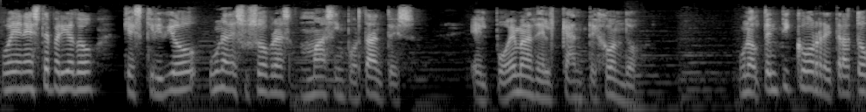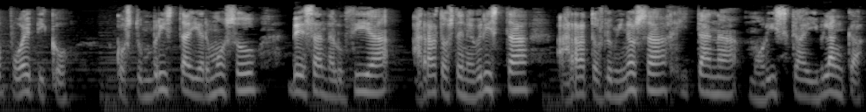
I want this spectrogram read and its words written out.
Fue en este periodo que escribió una de sus obras más importantes, el poema del Cantejondo, un auténtico retrato poético, costumbrista y hermoso de esa Andalucía a ratos tenebrista, a ratos luminosa, gitana, morisca y blanca.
